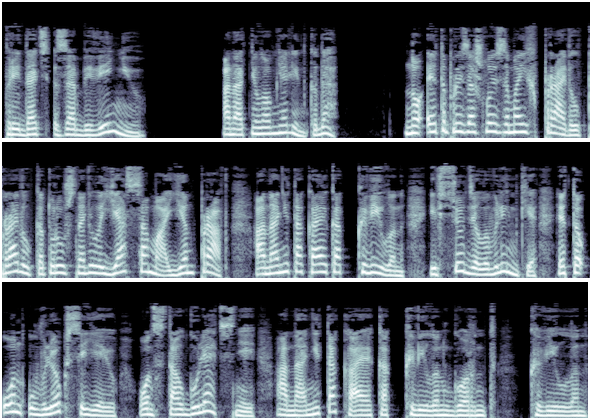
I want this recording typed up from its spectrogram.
Предать забвению? Она отняла у меня Линка, да. Но это произошло из-за моих правил, правил, которые установила я сама, Йен прав. Она не такая, как Квиллан, и все дело в Линке. Это он увлекся ею, он стал гулять с ней. Она не такая, как Квиллан Горнт. Квиллан,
